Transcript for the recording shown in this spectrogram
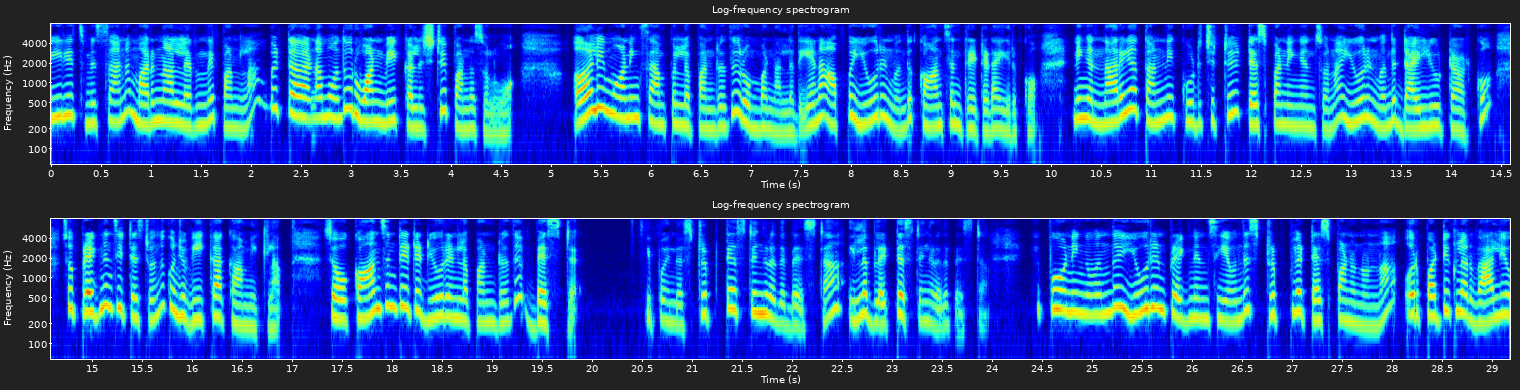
பீரியட்ஸ் மிஸ் ஆன மறுநாள்ல இருந்தே பண்ணலாம் பட் நம்ம வந்து ஒரு ஒன் வீக் கழிச்சுட்டு பண்ண சொல்லுவோம். ஏர்லி மார்னிங் சாம்பிளில் பண்ணுறது ரொம்ப நல்லது. ஏன்னா அப்போ யூரின் வந்து கான்சென்ட்ரேட்டடாக இருக்கும். நீங்கள் நிறைய தண்ணி குடிச்சிட்டு டெஸ்ட் பண்ணீங்கன்னு சொன்னால் யூரின் வந்து டைல்யூட்டாக இருக்கும். ஸோ ப்ரெக்னென்சி டெஸ்ட் வந்து கொஞ்சம் வீக்காக காமிக்கலாம். ஸோ கான்சென்ட்ரேட்டட் யூரினில் பண்ணுறது பெஸ்ட்டு இப்போ இந்த ஸ்ட்ரிப் டெஸ்ட்டுங்கிறது பெஸ்ட்டா இல்லை பிளட் டெஸ்ட்டுங்கிறது பெஸ்ட்டா இப்போது நீங்கள் வந்து யூரின் ப்ரெக்னென்சியை வந்து ஸ்ட்ரிப்பில் டெஸ்ட் பண்ணணும்னா ஒரு பர்டிகுலர் வேல்யூ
